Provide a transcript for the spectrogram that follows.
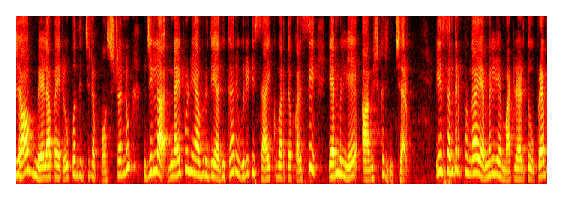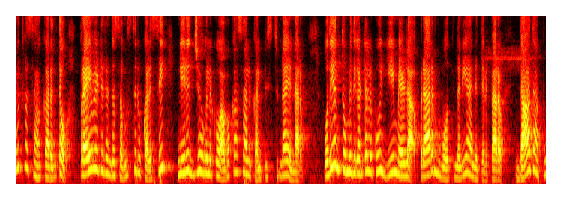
జాబ్ మేళాపై రూపొందించిన పోస్టర్ను జిల్లా నైపుణ్యాభివృద్ధి అధికారి ఉరిటి సాయి కుమార్తో కలిసి ఎమ్మెల్యే ఆవిష్కరించారు. ఈ సందర్భంగా ఎమ్మెల్యే మాట్లాడుతూ ప్రభుత్వ సహకారంతో ప్రైవేటు రంగ సంస్థలు కలిసి నిరుద్యోగులకు అవకాశాలు కల్పిస్తున్నాయన్నారు. ఉదయం తొమ్మిది గంటలకు ఈ మేళా ప్రారంభమవుతుందని ఆయన తెలిపారు. దాదాపు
